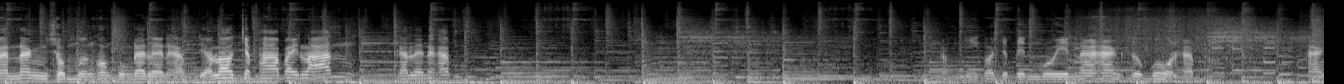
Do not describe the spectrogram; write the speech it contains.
ามารถนั่งชมเมืองฮ่องกงได้เลยนะครับ เดี๋ยวเราจะพาไปร้านกันเลยนะครับครับนี้ก็จะเป็นบริเวณหน้าห้างโซโก้นะครับ ห้าง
